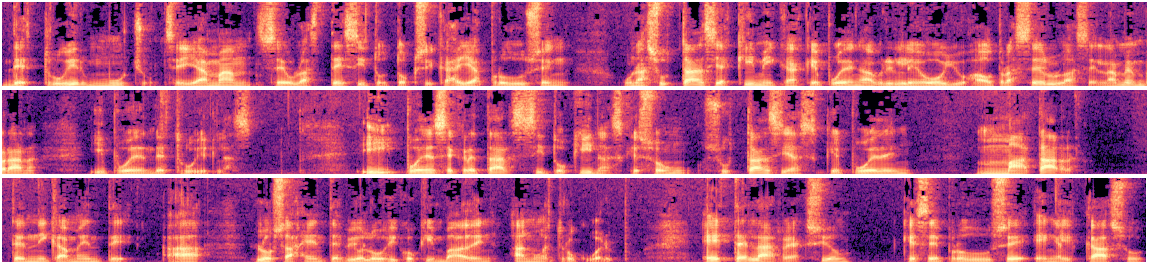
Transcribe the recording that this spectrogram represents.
destruir mucho. Se llaman células T citotóxicas. Ellas producen unas sustancias químicas que pueden abrirle hoyos a otras células en la membrana y pueden destruirlas. Y pueden secretar citoquinas, que son sustancias que pueden matar técnicamente a los agentes biológicos que invaden a nuestro cuerpo. Esta es la reacción que se produce en el caso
